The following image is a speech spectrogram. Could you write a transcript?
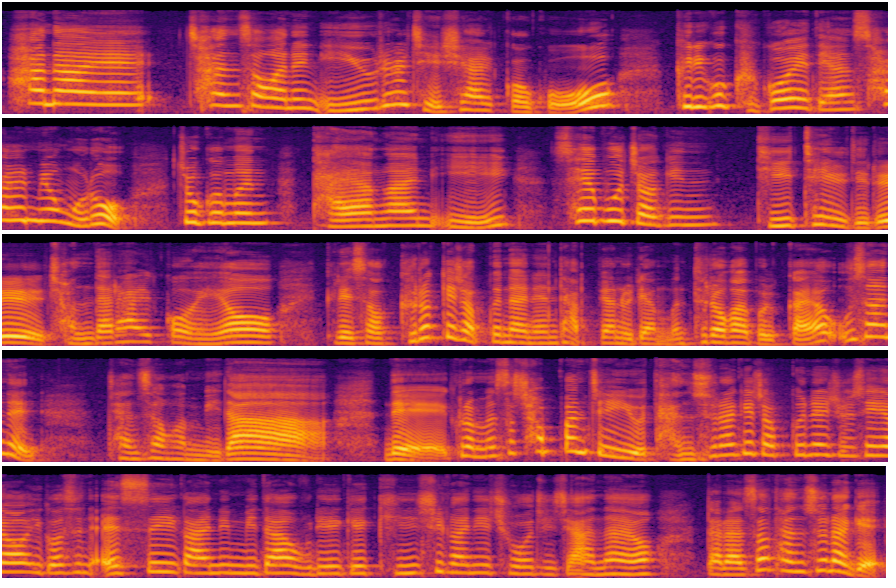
하나의 찬성하는 이유를 제시할 거고 그리고 그거에 대한 설명으로 조금은 다양한 이 세부적인 디테일들을 전달할 거예요. 그래서 그렇게 접근하는 답변 우리 한번 들어가 볼까요? 우선은 찬성합니다. 네, 그러면서 첫 번째 이유 단순하게 접근해 주세요. 이것은 에세이가 아닙니다. 우리에게 긴 시간이 주어지지 않아요. 따라서 단순하게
